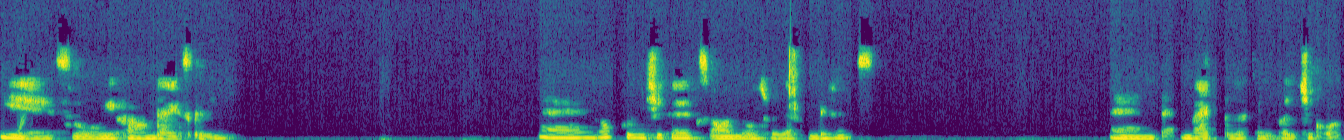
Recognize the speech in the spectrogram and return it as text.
yeah so we found ice cream. And hopefully she gets on those weather conditions. And back to the simple chico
